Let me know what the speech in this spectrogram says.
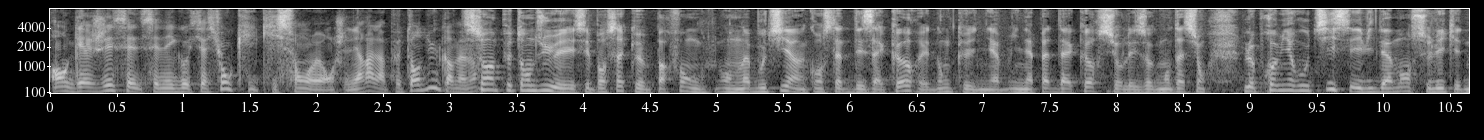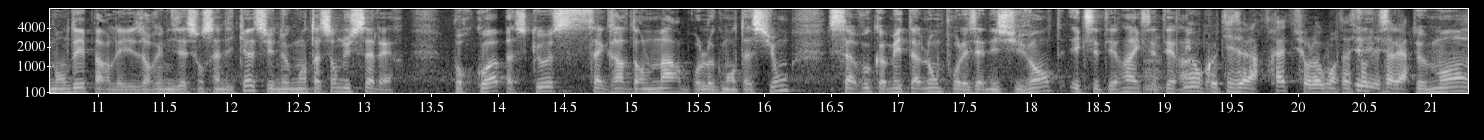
engager ces, négociations qui, sont en général un peu tendues quand même Ils hein? Sont un peu tendues c'est pour ça que parfois on, aboutit à un constat de désaccord et donc il n'y a, pas d'accord sur les augmentations. Le premier outil, c'est évidemment celui qui est demandé par les organisations syndicales, c'est une augmentation du salaire. Pourquoi? Parce que ça grave dans le marbre l'augmentation, ça vaut comme étalon pour les années suivantes, etc. etc. Et on cotise à la retraite sur l'augmentation du salaire. Exactement,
